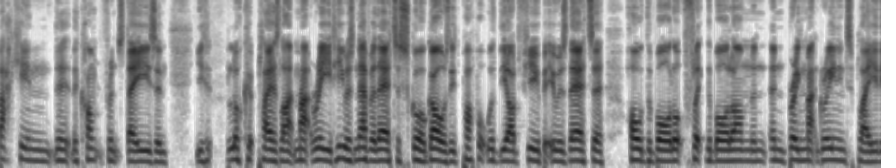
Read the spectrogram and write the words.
back in the, the conference days and you look at players like Matt Reed. He was never there to score goals. He'd pop up with the odd few, but he was there to hold the ball up, flick the ball on, and, and bring Matt Green into play.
